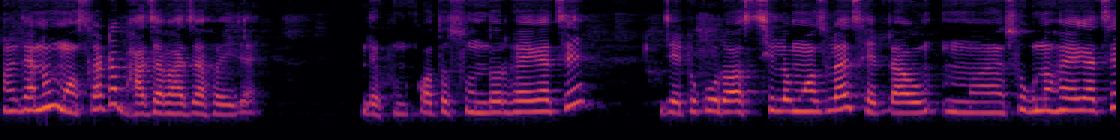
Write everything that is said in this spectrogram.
মানে যেন মশলাটা ভাজা ভাজা হয়ে যায়। দেখুন কত সুন্দর হয়ে গেছে। যেটুকু রস ছিল মশলায় সেটাও শুকনো হয়ে গেছে।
